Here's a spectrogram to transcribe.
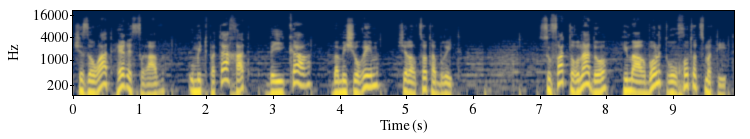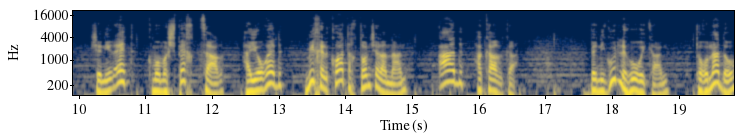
שזורת הרס רב ומתפתחת בעיקר במישורים של ארצות הברית. סופת טורנדו היא מערבולת רוחות עוצמתית שנראית כמו משפך צר היורד מחלקו התחתון של ענן עד הקרקע. בניגוד להוריקן, טורנדו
